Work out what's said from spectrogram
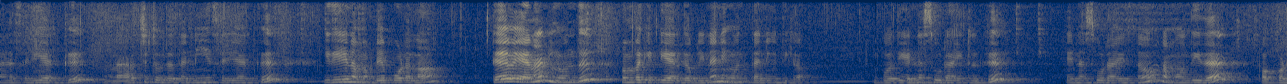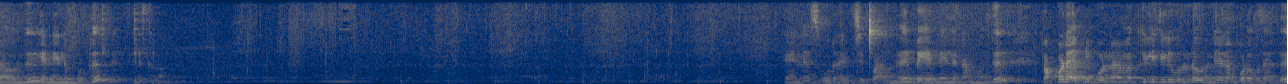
அதில் சரியாக இருக்குது அதில் அரைச்சிட்டு வந்த தண்ணியும் சரியாக இருக்குது இதையே நம்ம அப்படியே போடலாம். தேவையானா நீங்கள் வந்து ரொம்ப கெட்டியாக இருக்குது அப்படின்னா நீங்கள் வந்து தண்ணி ஊற்றிக்கலாம் இப்போ வந்து எண்ணெய் சூடாகிட்டு இருக்கு. எண்ணெய் சூடாகிட்டோம் நம்ம வந்து இதை பக்கோடா வந்து எண்ணெயில் போட்டு எடுக்கலாம் எண்ணெய் சூடாகிடுச்சு பாருங்கள் இப்போ எண்ணெயில் நம்ம வந்து பக்கோடா எப்படி போடணும் நம்ம கிளி கிளி உருண்டை உருண்டையெல்லாம் போடக்கூடாது.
